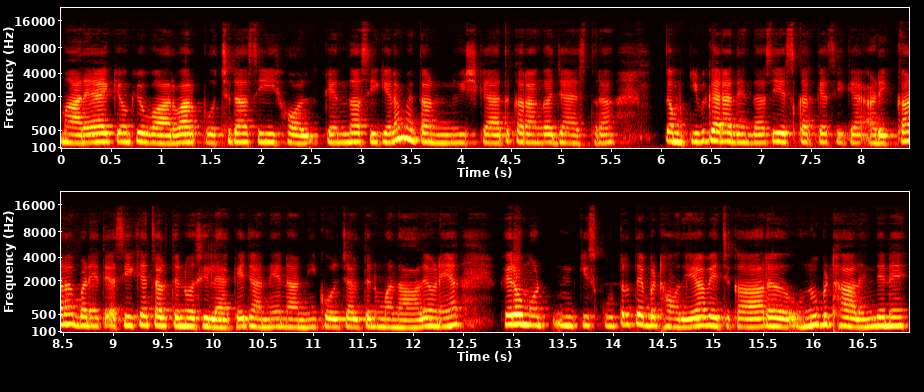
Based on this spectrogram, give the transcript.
ਮਾਰਿਆ ਹੈ ਕਿਉਂਕਿ ਉਹ ਵਾਰ-ਵਾਰ ਪੁੱਛਦਾ ਸੀ, ਹੌਲ ਕਹਿੰਦਾ ਸੀ ਕਿ ਨਾ, ਮੈਂ ਤੁਹਾਨੂੰ ਸ਼ਿਕਾਇਤ ਕਰਾਂਗਾ ਜਾਂ ਇਸ ਤਰ੍ਹਾਂ ਧਮਕੀ ਵਗੈਰਾ ਦਿੰਦਾ ਸੀ, ਇਸ ਕਰਕੇ ਅਸੀਂ ਕਿਹਾ, ਅੜਿੱਕਾ ਨਾ ਬਣੇ ਤੇ ਅਸੀਂ ਕਿਹਾ, ਚੱਲ ਤੈਨੂੰ ਅਸੀਂ ਲੈ ਕੇ ਜਾਂਦੇ ਹਾਂ ਨਾਨੀ ਕੋਲ, ਚੱਲ ਤੈਨੂੰ ਮਨਾ ਲਿਆਉਣੇ ਆ। ਫਿਰ ਉਹ ਮੋ- ਕਿ ਸਕੂਟਰ ਤੇ ਬਿਠਾਉਂਦੇ ਆ, ਵਿਚਕਾਰ ਉਹਨੂੰ ਬਿਠਾ ਲੈਂਦੇ ਨੇ,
